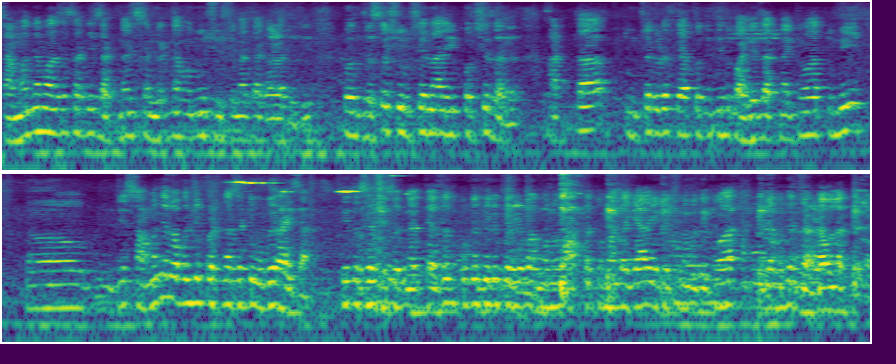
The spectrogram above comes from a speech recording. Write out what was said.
सामान्य माणसासाठी झटणारी संघटना म्हणून शिवसेना त्या काळात होती. पण जसं शिवसेना ही पक्ष झालं आत्ता तुमच्याकडे त्या पद्धतीने पाहिलं जात नाही किंवा तुम्ही जे सामान्य लोकांच्या प्रश्नासाठी उभे राहायचा ते तसं दिसत नाही. त्याचाच कुठेतरी परिभाग म्हणून आता तुम्हाला या इलेक्शनमध्ये किंवा त्याच्यामध्ये झगडावं लागतं का?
